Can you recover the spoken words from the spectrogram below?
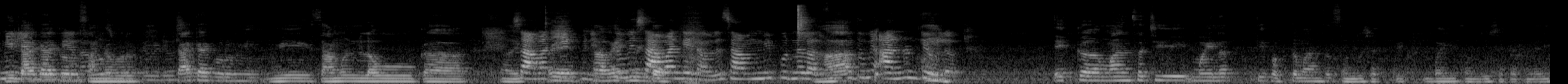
मी मी काय लय काय बोलते करू ना, सांगा रोज बरं? काय काय करू मी? मी सामान लावू का? दिवस. सामान ए, एक मिनिट थांब एक तुम्ही मिनिटं. सामान नाही लावलं सामान मी पूर्ण लावलं. हा. फक्त तुम्ही आणून ठेवलं. एक अं, माणसाची मेहनत ती फक्त माणसं समजू शकते. बाई समजू शकत नाही.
